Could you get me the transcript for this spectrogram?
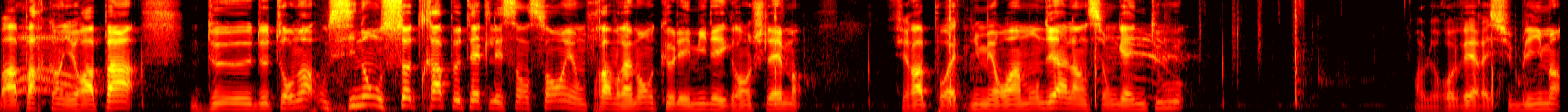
Bah, à part quand il n'y aura pas de, tournoi. Ou sinon, on sautera peut-être les 500 et on fera vraiment que les 1000 et les Grands Chelem. Fera pour être numéro 1 mondial hein, si on gagne tout. Oh, le revers est sublime.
